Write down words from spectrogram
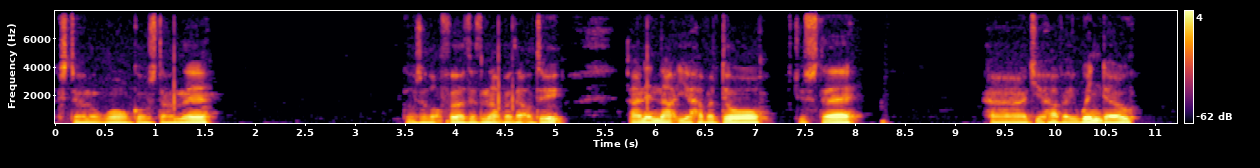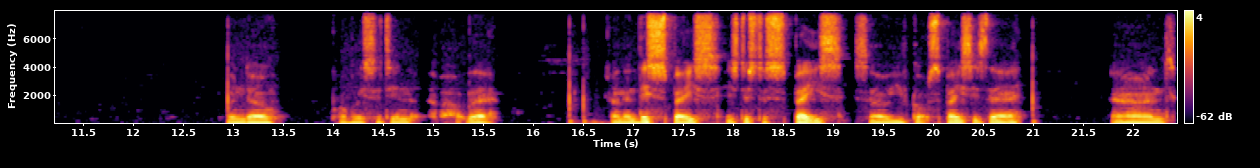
External wall goes down there. Goes a lot further than that but that'll do. And in that you have a door just there and you have a window window probably sitting about there. And then this space is just a space so you've got spaces there and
